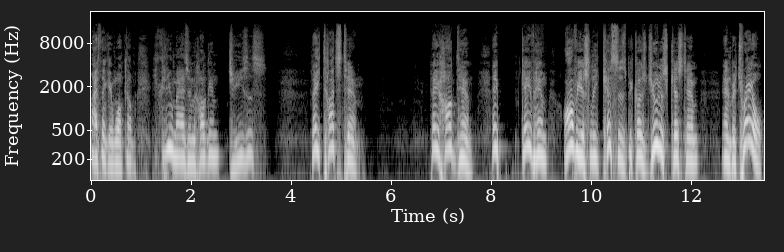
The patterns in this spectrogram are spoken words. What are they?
I think they walked up. Can you imagine hugging Jesus? They touched him. They hugged him. They gave him obviously kisses because Judas kissed him in betrayal.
